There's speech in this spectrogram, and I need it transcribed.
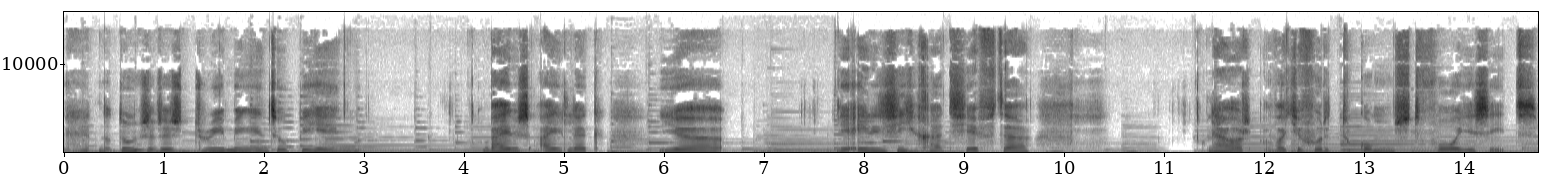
En dat doen ze dus dreaming into being. Bij dus eigenlijk je, je energie gaat shiften naar wat je voor de toekomst voor je ziet.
